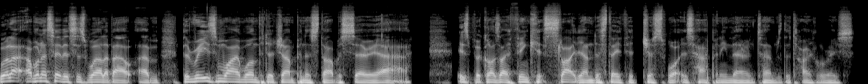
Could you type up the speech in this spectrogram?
well, I, I want to say this as well about um, the reason why I wanted to jump in and start with Serie A is because I think it's slightly understated just what is happening there in terms of the title race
